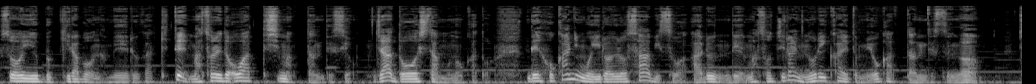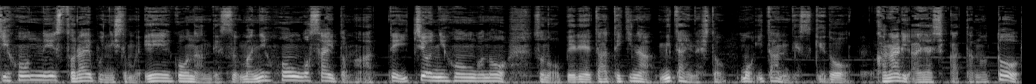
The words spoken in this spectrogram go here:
そういうぶっきらぼうなメールが来て、まあそれで終わってしまったんですよ。じゃあどうしたものかと。で、他にも色々サービスはあるんで、まあそちらに乗り換えてもよかったんですが、基本ね、ストライプにしても英語なんです。まあ、日本語サイトもあって、一応日本語のそのオペレーター的なみたいな人もいたんですけど、かなり怪しかったのと、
